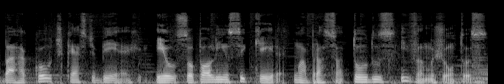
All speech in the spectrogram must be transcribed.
barra coachcastbr. Eu sou Paulinho Siqueira, um abraço a todos e vamos juntos.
